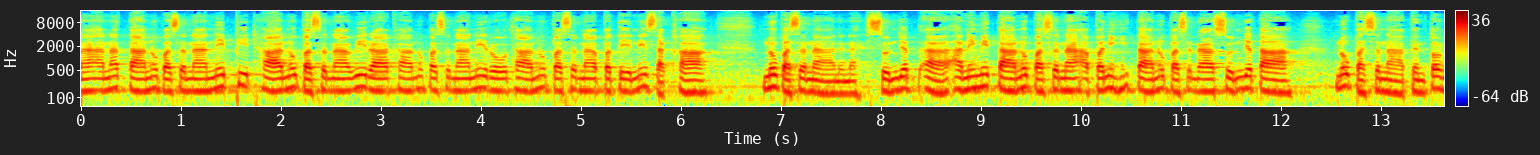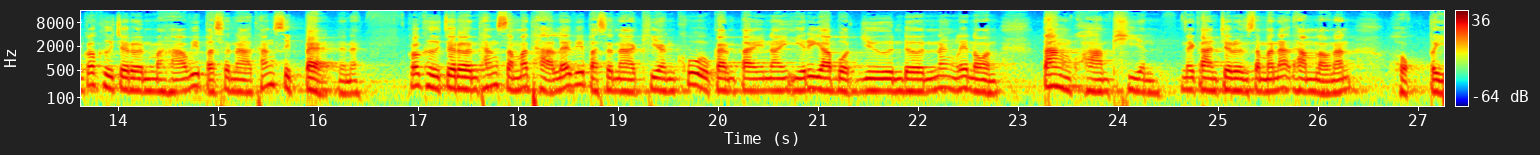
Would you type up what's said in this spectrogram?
นาอนัตตานุปัสนา นิพิทานุปัสนา วิราคานุปัสนา นิโรธานุปัสนาปฏินิสักคานุปัสนาเนี่ยนะสุญญาอนิมิตานุปัสนา อปนิหิตานุปัสนา สุญญตานุปัสนาเป็นต้นก็คือเจริญมหาวิปัสนาทั้ง 18เนี่ยนะก็คือเจริญทั้งสมถะและวิปัสนาเคียงคู่กันไปในอิริยาบถยืนเดินนั่งและนอนตั้งความเพียรในการเจริญสมณธรรมเหล่านั้น หกปี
